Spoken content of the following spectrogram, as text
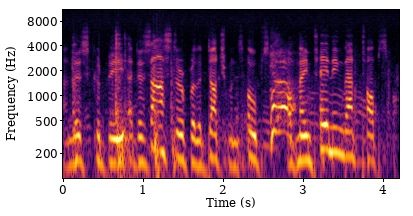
and this could be a disaster for the Dutchman's hopes of maintaining that top spot.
